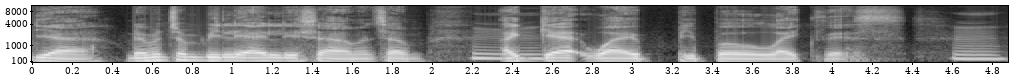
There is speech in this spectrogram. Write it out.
Yeah, dia macam Billie Eilish lah. Macam Hmm. I get why people like this. Hmm.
